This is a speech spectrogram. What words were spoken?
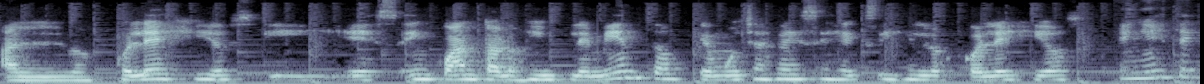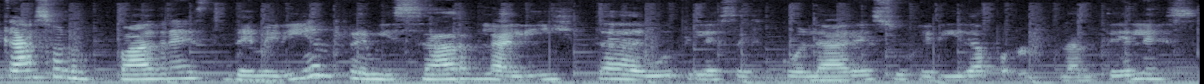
A los colegios y es en cuanto a los implementos que muchas veces exigen los colegios. En este caso, los padres deberían revisar la lista de útiles escolares sugerida por los planteles.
